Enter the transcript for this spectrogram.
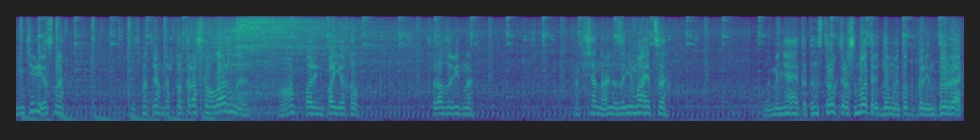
Интересно. Несмотря на то, что трасса влажная. О, парень поехал. Сразу видно, профессионально занимается. На меня этот инструктор смотрит, думает, тут, блин, дурак.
